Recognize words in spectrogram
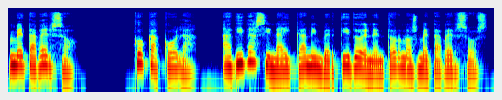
metaverso. Coca-Cola, Adidas y Nike han invertido en entornos metaversos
